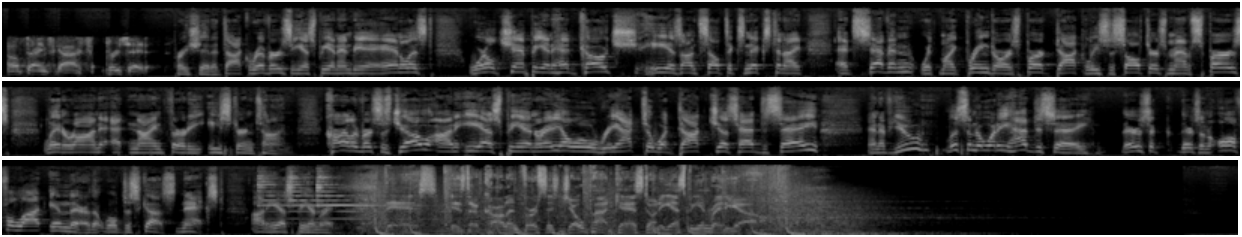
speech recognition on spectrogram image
Oh, thanks, guys. Appreciate it. Appreciate it. Doc Rivers, ESPN NBA analyst, world champion head coach. He is on Celtics Knicks tonight at 7 with Mike Breen, Doris Burke, Doc, Lisa Salters, Mavs Spurs later on at 9.30 Eastern Time. Carlin versus Joe on ESPN Radio will react to what Doc just had to say. And if you listen to what he had to say, there's a there's an awful lot in there that we'll discuss next on ESPN Radio. This is the Carlin versus Joe podcast on ESPN Radio.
